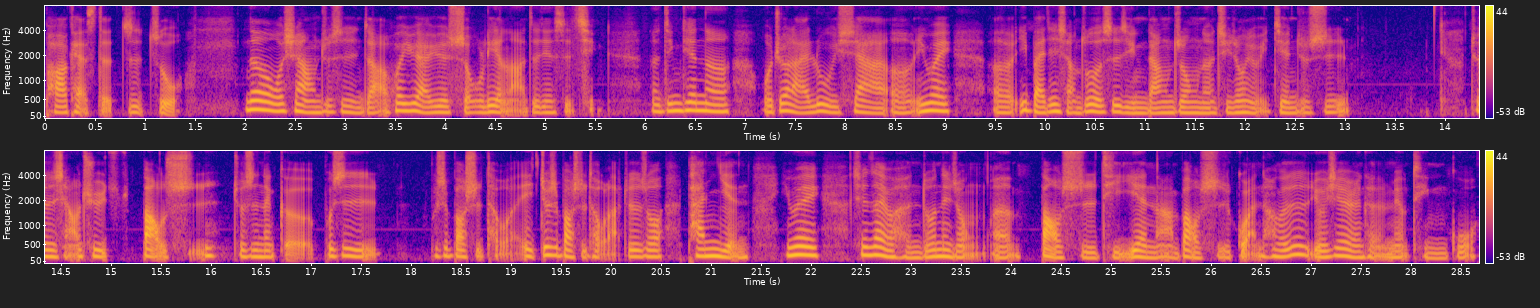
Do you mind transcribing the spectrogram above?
podcast 的制作。那我想就是你知道会越来越熟练啦这件事情。那今天呢，我就来录一下，呃，因为呃一百件想做的事情当中呢，其中有一件就是。就是想要去暴石，就是那个不是不是暴石头啊，诶，就是暴石头啦。就是说攀岩，因为现在有很多那种呃暴石体验啊，暴石馆，可是有一些人可能没有听过，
